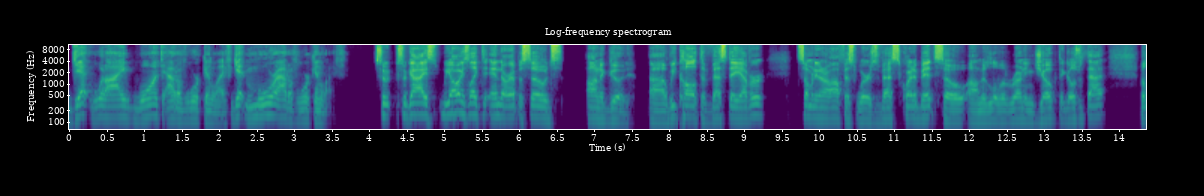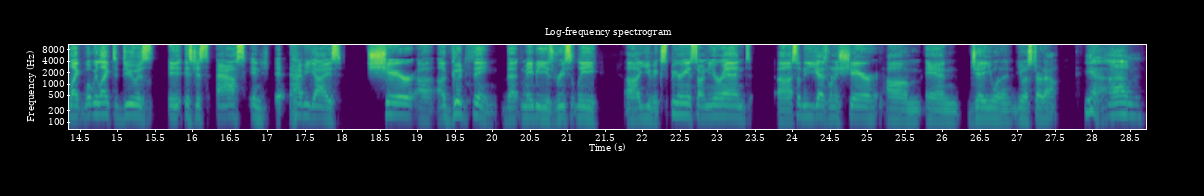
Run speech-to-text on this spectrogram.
get what I want out of work in life, get more out of work in life. So, so guys, we always like to end our episodes on a good. Uh, we call it the best day ever. Somebody in our office wears vests quite a bit, so um, there's a little running joke that goes with that. But like, what we like to do is is just ask and have you guys share uh, a good thing that maybe is recently uh, you've experienced on your end. Uh, something you guys want to share. Um, and Jay, you want to you want to start out? Yeah. Um,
